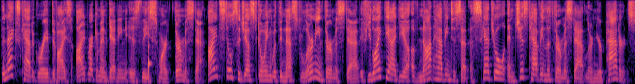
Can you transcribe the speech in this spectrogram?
The next category of device I'd recommend getting is the smart thermostat. I'd still suggest going with the Nest Learning thermostat if you like the idea of not having to set a schedule and just having the thermostat learn your patterns.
